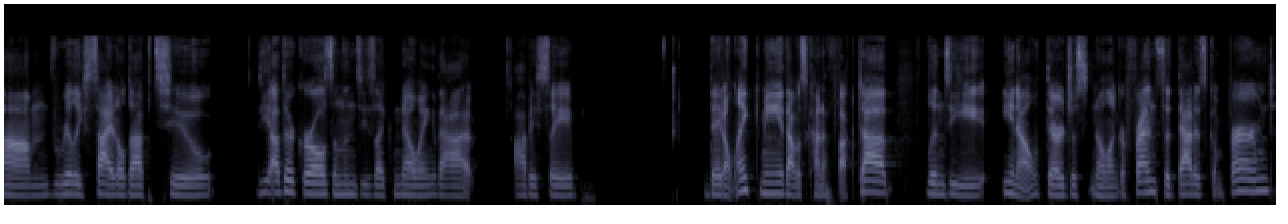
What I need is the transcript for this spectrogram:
um, really sidled up to the other girls, and Lindsay's like knowing that obviously they don't like me. That was kind of fucked up. Lindsay, you know, they're just no longer friends. So that is confirmed.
